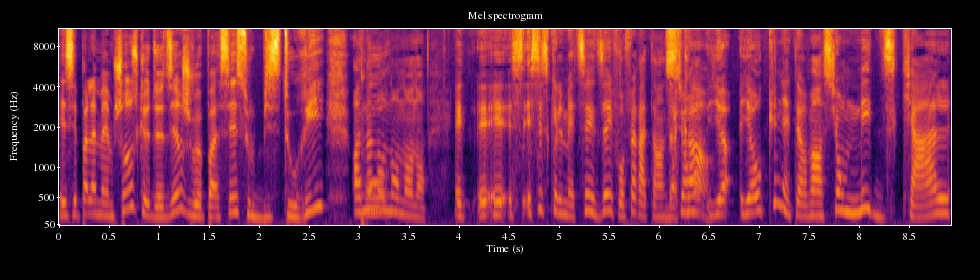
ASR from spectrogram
Et c'est pas la même chose que de dire je veux passer sous le bistouri. Ah non, non, non, non, non. Et, c'est ce que le médecin disait, il faut faire attention. Il y a, il y a aucune intervention médicale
